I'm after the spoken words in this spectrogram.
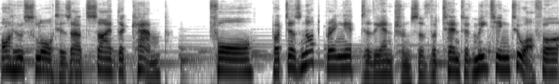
or who slaughters outside the camp. 4. But does not bring it to the entrance of the tent of meeting to offer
